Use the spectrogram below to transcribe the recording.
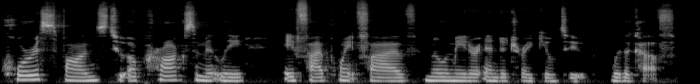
corresponds to approximately a 5.5 millimeter endotracheal tube with a cuff.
